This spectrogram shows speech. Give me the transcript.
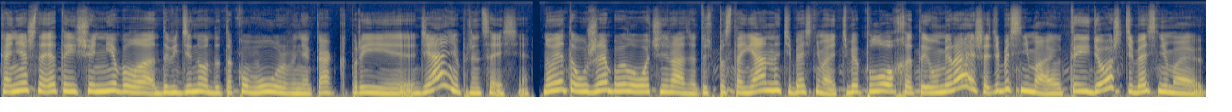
Конечно, это еще не было доведено до такого уровня, как при Диане, принцессе, но это уже было очень развито. То есть постоянно тебя снимают. Тебе плохо, ты умираешь, а тебя снимают. Ты идешь, тебя снимают.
